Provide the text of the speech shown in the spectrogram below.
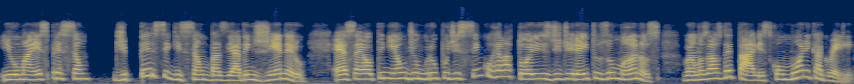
e uma expressão de perseguição baseada em gênero. Essa é a opinião de um grupo de cinco relatores de direitos humanos. Vamos aos detalhes com Mônica Grayley.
